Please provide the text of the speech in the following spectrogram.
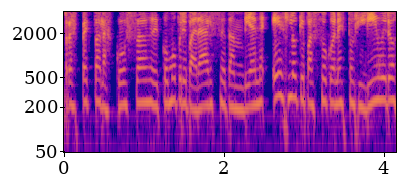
respecto a las cosas, de cómo prepararse también. Es lo que pasó con estos libros.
